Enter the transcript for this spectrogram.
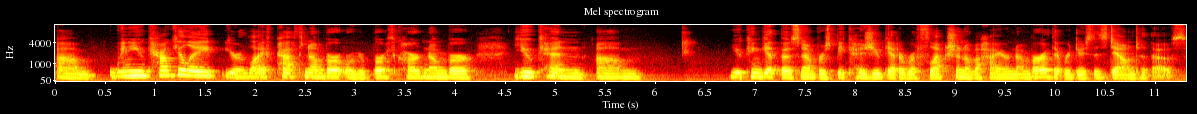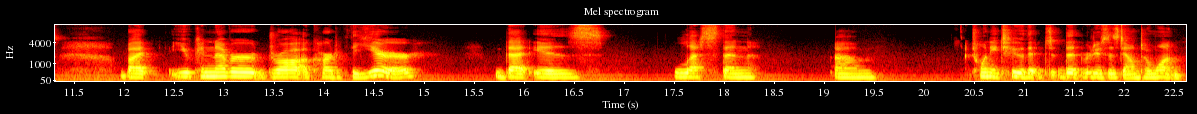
Um, when you calculate your life path number or your birth card number, you can um, you can get those numbers because you get a reflection of a higher number that reduces down to those. But you can never draw a card of the year that is less than um, 22 that that reduces down to one.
